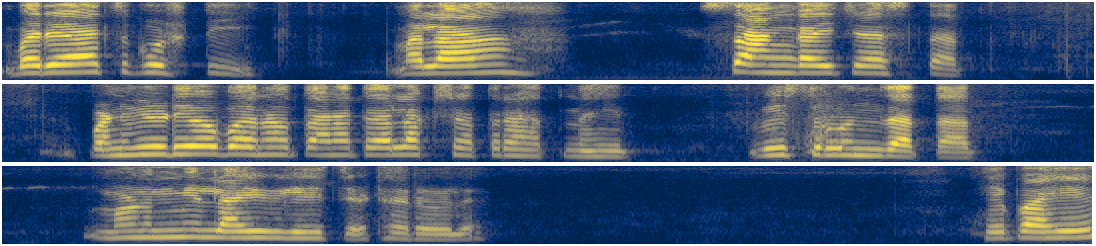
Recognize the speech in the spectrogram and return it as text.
बऱ्याच गोष्टी मला सांगायच्या असतात. पण व्हिडिओ बनवताना त्या लक्षात राहत नाहीत. विसरून जातात. म्हणून मी लाईव्ह घ्यायचं ठरवलं. हे पाहे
